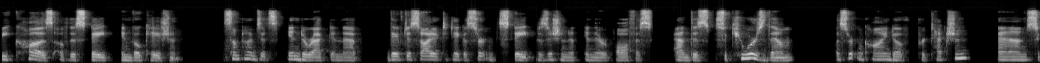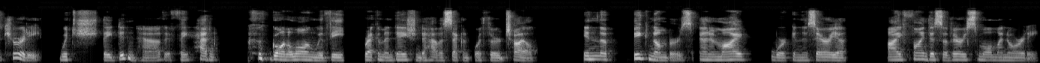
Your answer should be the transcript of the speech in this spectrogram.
because of the state invocation. Sometimes it's indirect in that they've decided to take a certain state position in their office, and this secures them a certain kind of protection and security, which they didn't have if they hadn't gone along with the recommendation to have a second or third child. In the big numbers, and in my work in this area, I find this a very small minority.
